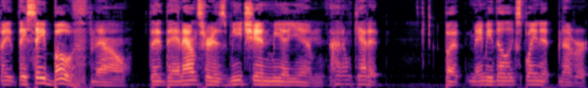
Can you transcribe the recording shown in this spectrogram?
They, they say both now. They, they announce her as Michin, Mia Yim. I don't get it. But maybe they'll explain it. Never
